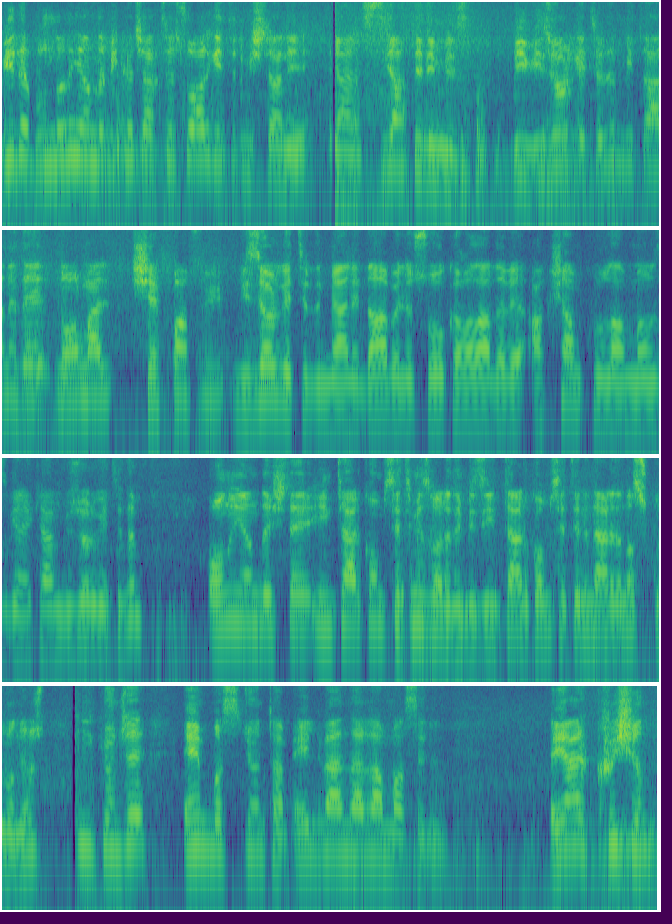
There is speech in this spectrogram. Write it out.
Bir de bunların yanında birkaç aksesuar getirmişti hani yani siyah dediğimiz bir vizör getirdim. Bir tane de normal şeffaf bir vizör getirdim. Yani daha böyle soğuk havalarda ve akşam kullanmamız gereken vizör getirdim. Onun yanında işte interkom setimiz var. Hani biz interkom setini nerede nasıl kullanıyoruz? İlk önce en basit yöntem eldivenlerden bahsedelim. Eğer kışın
